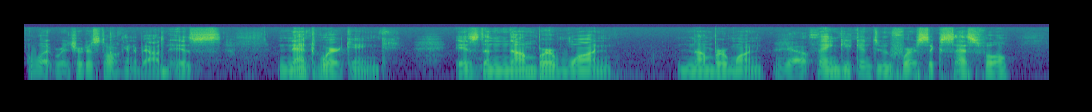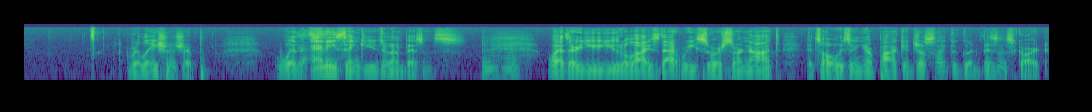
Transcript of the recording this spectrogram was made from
what Richard is talking about is networking is the number one, number one Yep. thing you can do for a successful relationship with Yes. anything you do in business. Mm-hmm. Whether you utilize that resource or not, it's always in your pocket, just like a good business card.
